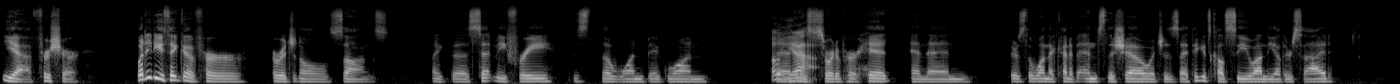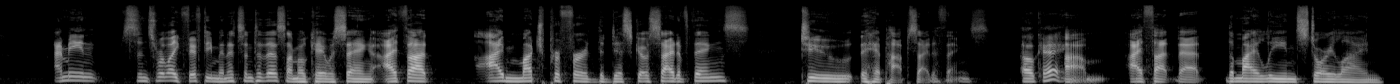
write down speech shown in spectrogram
Yeah, for sure. What did you think of her original songs? Like the Set Me Free is the one big one. Oh that is yeah. sort of her hit. And then there's the one that kind of ends the show, which is I think it's called See You on the Other Side. I mean, since we're like 50 minutes into this, I'm okay with saying I thought I much preferred the disco side of things to the hip hop side of things. Okay. Um, I thought that the Mylene storyline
